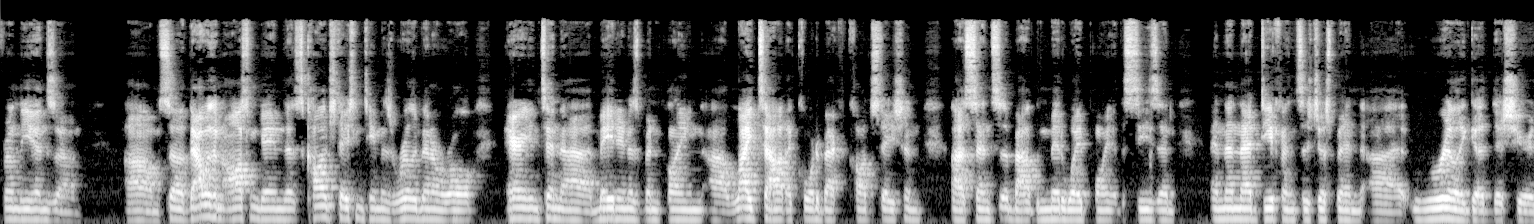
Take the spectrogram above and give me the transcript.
from the end zone. Um, so that was an awesome game. This College Station team has really been a role. Arrington uh, Maiden has been playing uh, lights out at quarterback at College Station uh, since about the midway point of the season. And then that defense has just been uh, really good this year.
